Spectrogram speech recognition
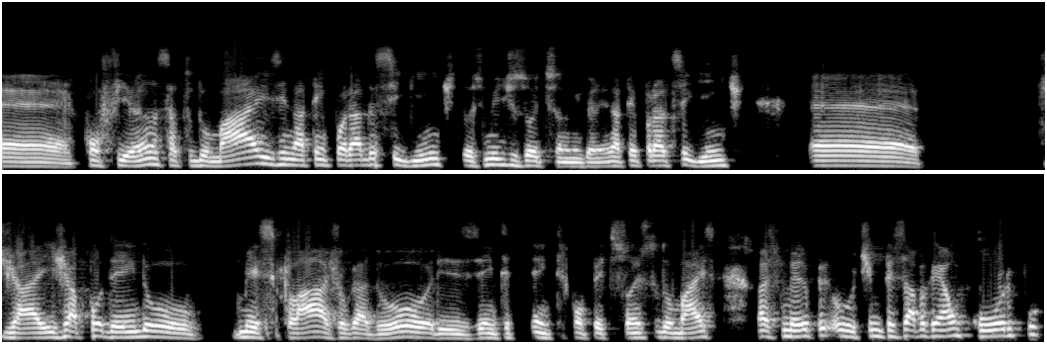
é, confiança tudo mais, e na temporada seguinte, 2018, se não me engano, na temporada seguinte, é, já já podendo mesclar jogadores entre, entre competições e tudo mais, mas primeiro o time precisava ganhar um corpo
